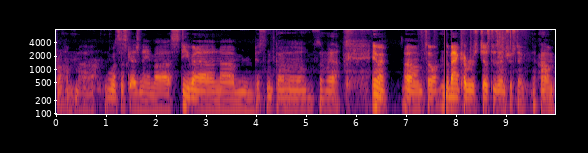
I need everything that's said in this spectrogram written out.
from uh, what's this guy's name? Uh, Steven um, something like that. Anyway, um, so the back cover is just as interesting. Um,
